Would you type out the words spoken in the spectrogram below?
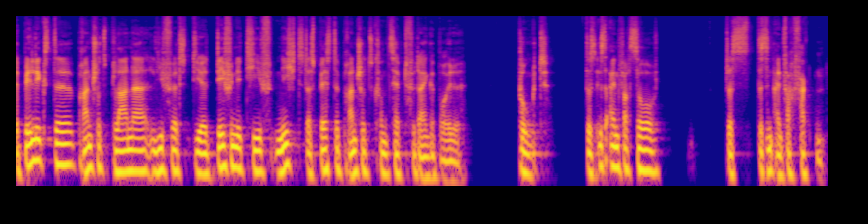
Der billigste Brandschutzplaner liefert dir definitiv nicht das beste Brandschutzkonzept für dein Gebäude. Punkt. Das ist einfach so, das, das sind einfach Fakten.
